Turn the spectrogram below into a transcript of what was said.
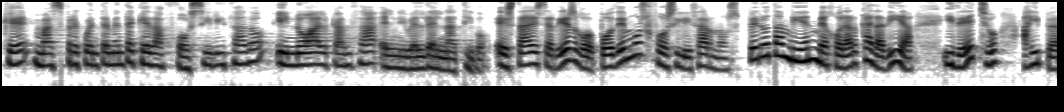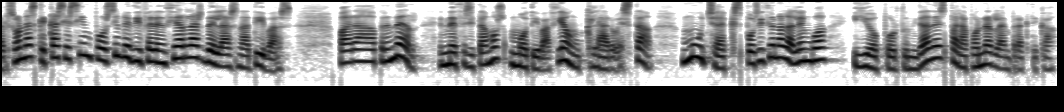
que más frecuentemente queda fosilizado y no alcanza el nivel del nativo. Está ese riesgo. Podemos fosilizarnos, pero también mejorar cada día. Y de hecho, hay personas que casi es imposible diferenciarlas de las nativas. Para aprender necesitamos motivación, claro está, mucha exposición a la lengua y oportunidades para ponerla en práctica.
